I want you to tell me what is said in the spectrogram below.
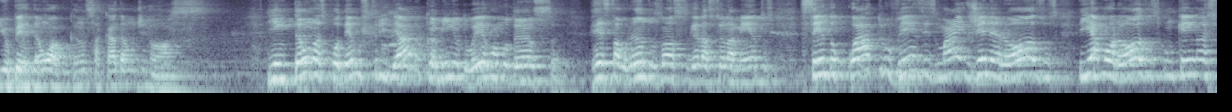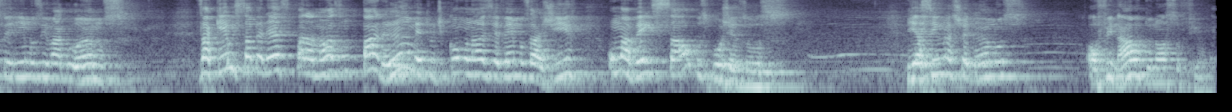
E o perdão alcança cada um de nós. E então nós podemos trilhar o caminho do erro à mudança, restaurando os nossos relacionamentos, sendo quatro vezes mais generosos e amorosos com quem nós ferimos e magoamos. Zaqueu estabelece para nós um parâmetro de como nós devemos agir uma vez salvos por Jesus. E assim nós chegamos ao final do nosso filme.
